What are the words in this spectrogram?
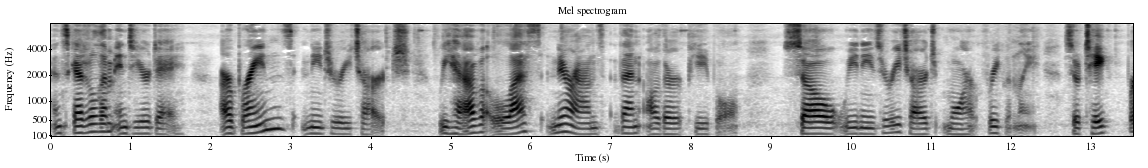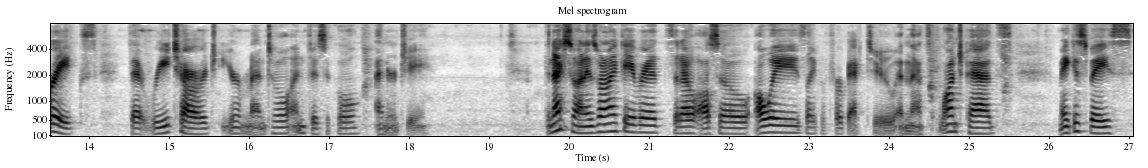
and schedule them into your day. Our brains need to recharge. We have less neurons than other people, so we need to recharge more frequently. So take breaks that recharge your mental and physical energy. The next one is one of my favorites that I will also always like refer back to, and that's launch pads. Make a space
